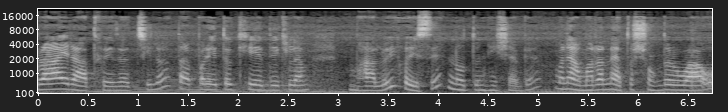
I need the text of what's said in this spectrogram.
প্রায় রাত হয়ে যাচ্ছিল। তারপরে এই তো খেয়ে দেখলাম ভালোই হয়েছে নতুন হিসাবে। মানে আমার রান্না এত সুন্দর, ওয়াও!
